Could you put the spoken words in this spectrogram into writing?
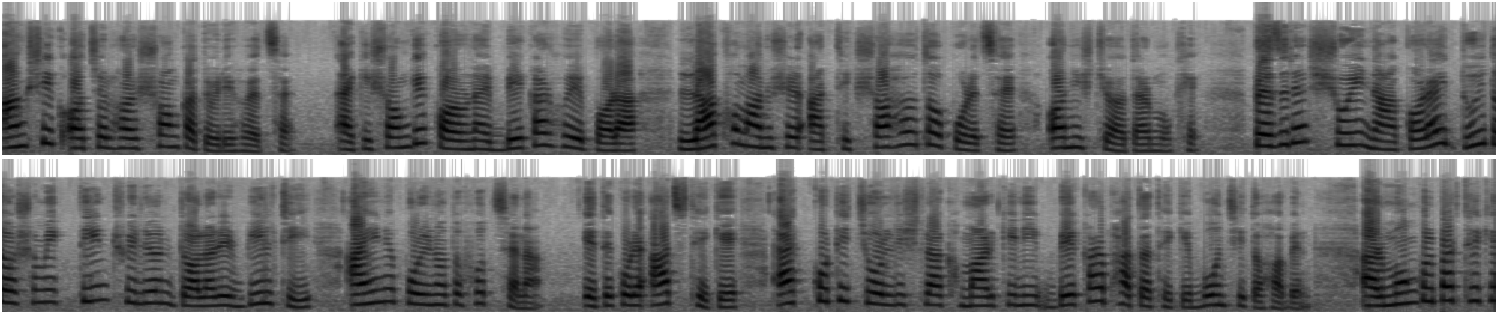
আংশিক অচল হওয়ার শঙ্কা তৈরি হয়েছে। একই সঙ্গে করোনায় বেকার হয়ে পড়া লাখো মানুষের আর্থিক সহায়তাও পড়েছে অনিশ্চয়তার মুখে। প্রেসিডেন্ট সই না করায় দুই দশমিক তিন ট্রিলিয়ন ডলারের বিলটি আইনে পরিণত হচ্ছে না। এতে করে আজ থেকে এক কোটি চল্লিশ লাখ মার্কিনী বেকার ভাতা থেকে বঞ্চিত হবেন। আর মঙ্গলবার থেকে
